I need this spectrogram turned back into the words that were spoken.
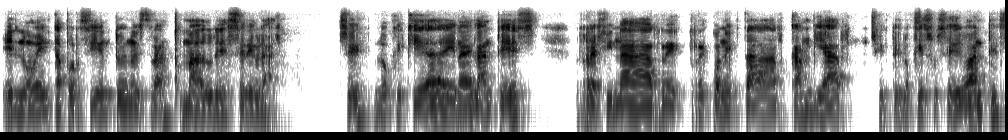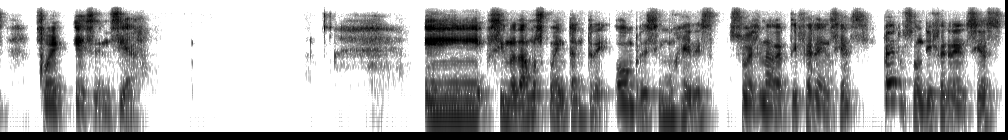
el 90% de nuestra madurez cerebral. Lo que queda de ahí en adelante es refinar, reconectar, cambiar. lo que sucedió antes fue esencial. Si nos damos cuenta, entre hombres y mujeres suelen haber diferencias, pero son diferencias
